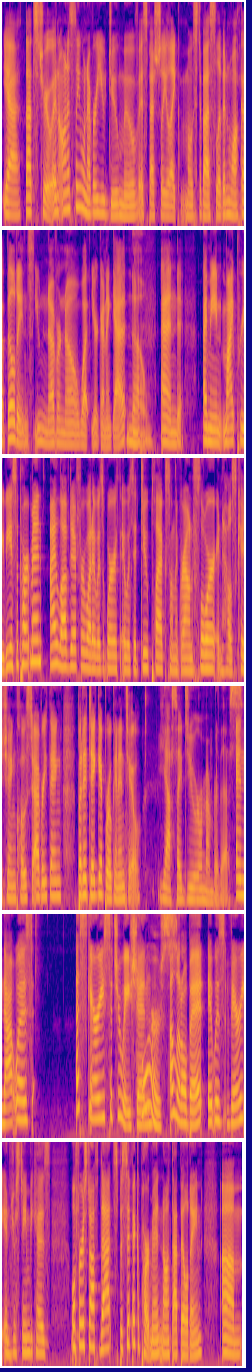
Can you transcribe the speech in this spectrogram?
Yeah, that's true. And honestly, whenever you do move, especially like most of us live in walk up buildings, you never know what you're going to get. No, And I mean, my previous apartment, I loved it for what it was worth. It was a duplex on the ground floor in Hell's Kitchen, close to everything, but it did get broken into. yes, I do remember this. And that was a scary situation. Of course. A little bit. It was very interesting because, well, first off, that specific apartment, not that building, um,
